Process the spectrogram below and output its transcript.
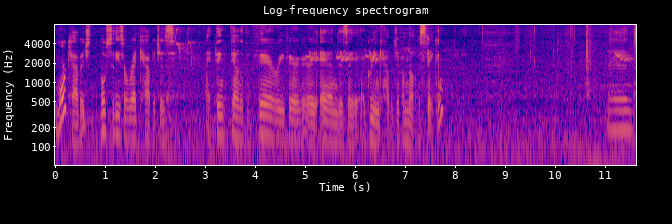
more cabbage. Most of these are red cabbages. I think down at the very, very, very end is a, a green cabbage, if I'm not mistaken. And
